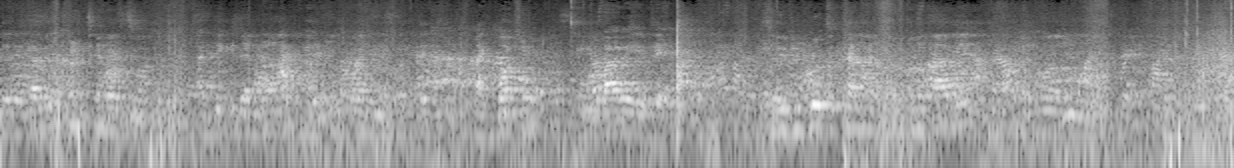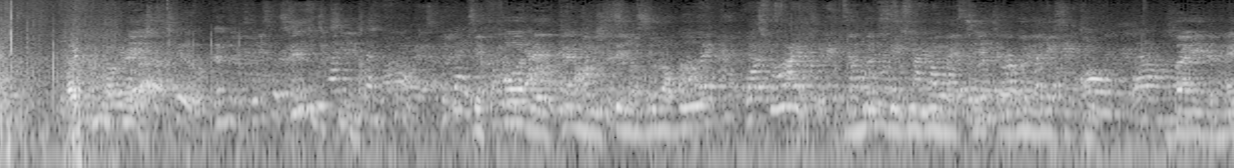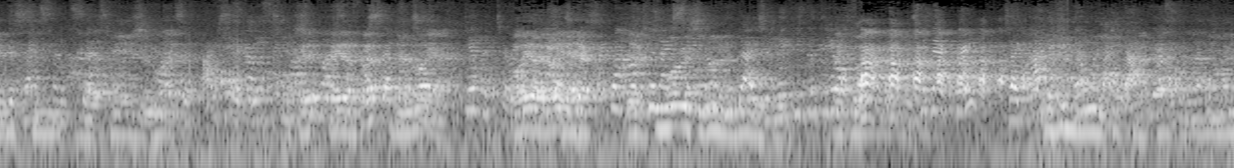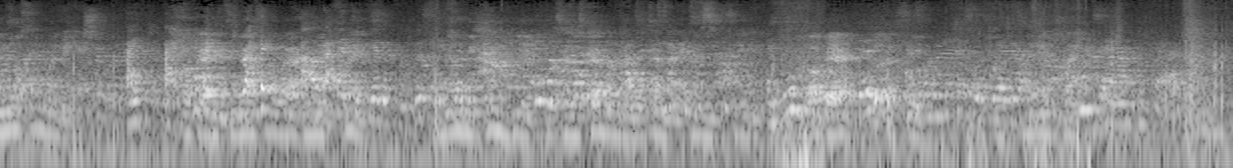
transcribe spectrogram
the garbage dig the ground and put one in the container, like bottle, and bury it there. So if you go to town and you don't have it, you go and. Before the time you say you go, the money they give you in exchange, you're going to use it to buy the medicine and pay the lawyer. Pay- pay the what? The lawyer. Oh, yeah, the lawyer, yes. Well, how can I say no? You guys are making the deal. Isn't that great? It's like, I didn't know when I got there. You might know somebody. I, I Okay. had to drive around. I had to get it from this Now they station. come here. So it's kind of like time they come and see. And then Okay. they just looked at it, plans down and back.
